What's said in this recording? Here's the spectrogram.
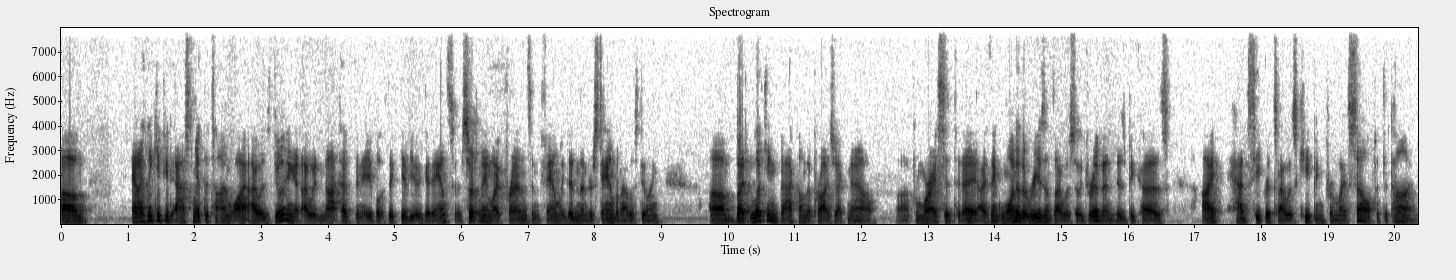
Um, and I think if you'd asked me at the time why I was doing it, I would not have been able to give you a good answer. Certainly, my friends and family didn't understand what I was doing. Um, but looking back on the project now, uh, from where I sit today, I think one of the reasons I was so driven is because I had secrets I was keeping from myself at the time.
